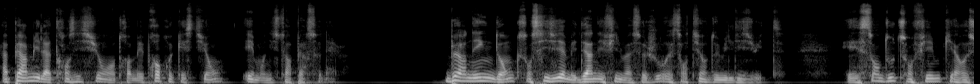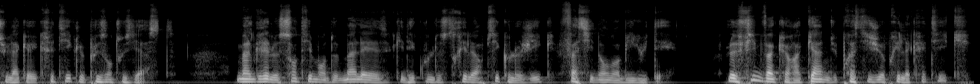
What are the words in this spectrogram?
a permis la transition entre mes propres questions et mon histoire personnelle. Burning, donc, son sixième et dernier film à ce jour, est sorti en 2018, et est sans doute son film qui a reçu l'accueil critique le plus enthousiaste, malgré le sentiment de malaise qui découle de ce thriller psychologique fascinant d'ambiguïté. Le film vainqueur à Cannes du prestigieux prix de la critique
